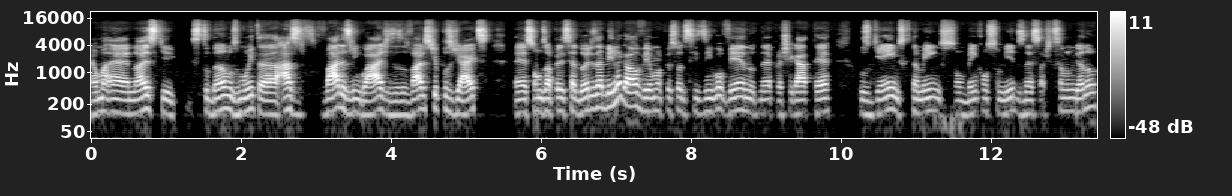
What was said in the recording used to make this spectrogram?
é uma, é, nós que estudamos muito as várias linguagens, os vários tipos de artes, né, somos apreciadores, é bem legal ver uma pessoa se desenvolvendo, né, para chegar até os games, que também são bem consumidos, né, acho que se eu não me engano,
